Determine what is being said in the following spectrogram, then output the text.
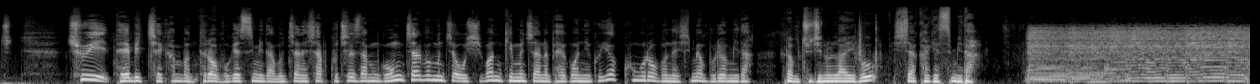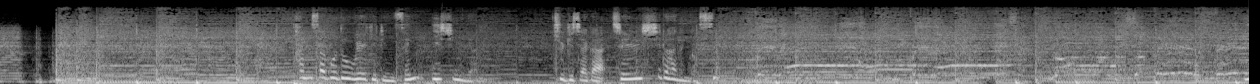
추위 대비책 한번 들어보겠습니다. 문자는 샵 9730 짧은 문자 50원 긴 문자는 100원이고요. 콩으로 보내시면 무료입니다. 그럼 주진우 라이브 시작하겠습니다. 탐사보도 외길 인생 20년. 주 기자가 제일 싫어하는 것은?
